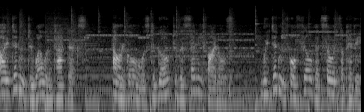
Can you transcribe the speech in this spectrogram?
I didn't do well in tactics. Our goal was to go to the semifinals. We didn't fulfill that so it's a pity.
